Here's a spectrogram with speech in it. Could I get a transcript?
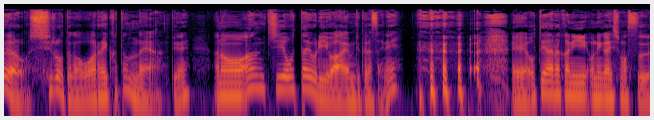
うやろ。素人がお笑い語んなや。ってね。あの、アンチお便りはやめてくださいね。えー、お手柔らかにお願いします。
